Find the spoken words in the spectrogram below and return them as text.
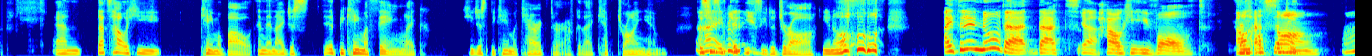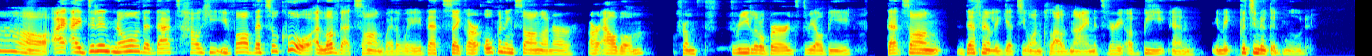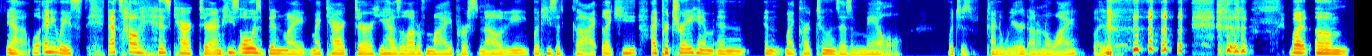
and that's how he came about and then i just it became a thing like he just became a character after that i kept drawing him because he's really easy to draw you know I didn't know that. That's Yeah. how he evolved from I'll- that I'll send you- song. Oh, I, I didn't know that that's how he evolved. That's so cool. I love that song, by the way. That's like our opening song on our, our album from Three Little Birds, 3LB. That song definitely gets you on cloud nine. It's very upbeat and it make, puts you in a good mood. Yeah well anyways that's how his character and he's always been my my character. He has a lot of my personality but he's a guy like he i portray him in in my cartoons as a male which is kind of weird. I don't know why but but um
